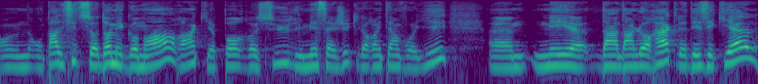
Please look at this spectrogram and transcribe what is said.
on, parle ici de Sodome et Gomorre, hein, qui n'a pas reçu les messagers qui leur ont été envoyés. mais dans, l'oracle d'Ézéchiel,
